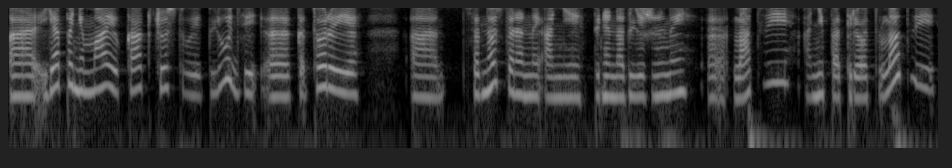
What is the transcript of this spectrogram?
Я понимаю, как чувствуют люди, которые с одной стороны, они принадлежны э, Латвии, они патриоты Латвии,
